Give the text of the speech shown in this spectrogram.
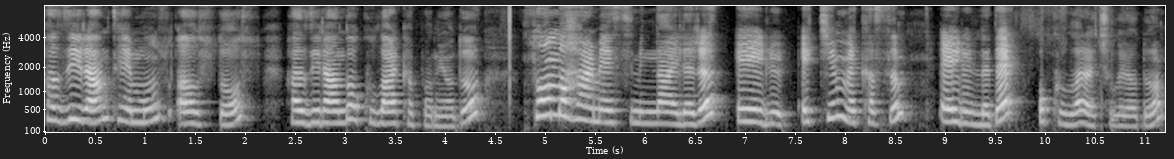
Haziran, Temmuz, Ağustos. Haziran'da okullar kapanıyordu. Sonbahar mevsiminin ayları Eylül, Ekim ve Kasım. Eylül'de de okullar açılıyordu.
